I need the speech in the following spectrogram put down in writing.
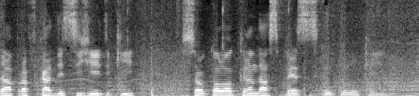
dá pra ficar desse jeito aqui, só colocando as peças que eu coloquei.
